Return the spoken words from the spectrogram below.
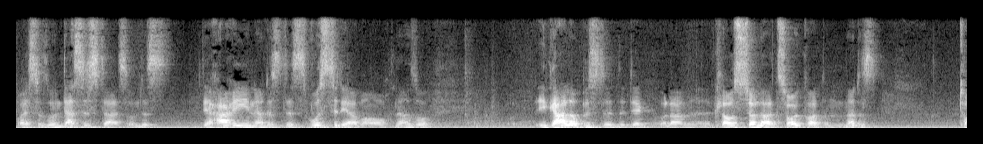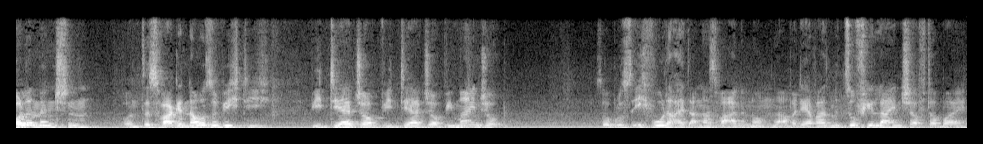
Weißt du, so, und das ist das. Und das, der Harry, ne, das, das wusste der aber auch. Ne, so, egal ob es der, der oder Klaus Zöller, Zeugwart und ne, das tolle Menschen und das war genauso wichtig wie der Job, wie der Job, wie mein Job. So, bloß ich wurde halt anders wahrgenommen, ne, aber der war mit so viel Leidenschaft dabei.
